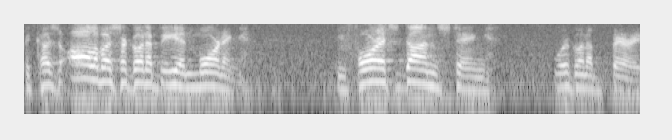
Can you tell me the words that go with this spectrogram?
because all of us are going to be in mourning. Before it's done, Sting, we're going to bury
